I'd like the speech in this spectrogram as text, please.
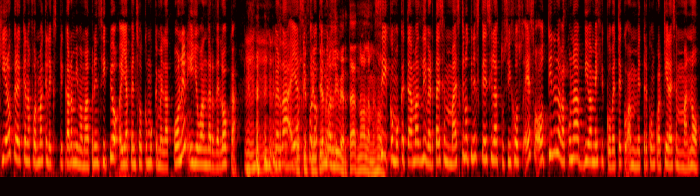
quiero creer que en la forma que le explicaron a mi mamá al principio, ella pensó como que me la ponen y yo voy a andar de loca, ¿verdad? Ella Porque sí fue te lo que me más lo libertad, ¿no? A lo mejor. Sí, como que te da más libertad. Dice, mamá, es que no tienes que decirle a tus hijos eso. O tienes la vacuna, viva México, vete a meter con cualquiera. Dice, mamá, no.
